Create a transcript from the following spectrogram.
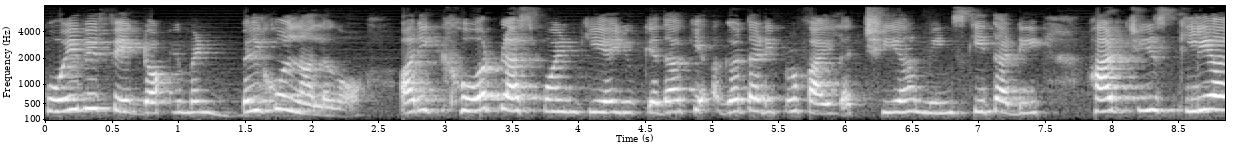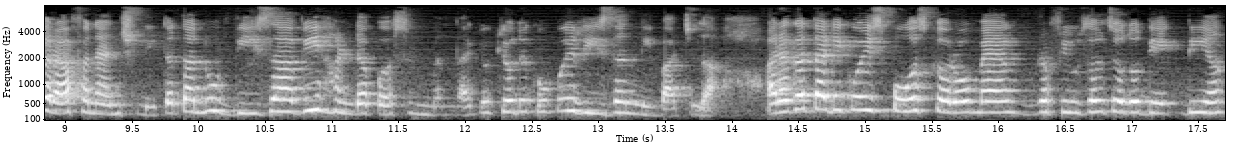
ਕੋਈ ਵੀ ਫੇਕ ਡਾਕੂਮੈਂਟ ਬਿਲਕੁਲ ਨਾ ਲਗਾਓ। ਔਰ ਇੱਕ ਹੋਰ ਪਲੱਸ ਪੁਆਇੰਟ ਕੀ ਹੈ ਯੂਕੇ ਦਾ ਕਿ ਅਗਰ ਤੁਹਾਡੀ ਪ੍ਰੋਫਾਈਲ ਅੱਛੀ ਆ ਮੀਨਸ ਕਿ ਤੁਹਾਡੀ ਹਰ ਚੀਜ਼ ਕਲੀਅਰ ਆ ਫਾਈਨੈਂਸ਼ਲੀ ਤਾਂ ਤੁਹਾਨੂੰ ਵੀਜ਼ਾ ਵੀ 100% ਮਿਲਦਾ ਕਿਉਂਕਿ ਉਹਦੇ ਕੋਲ ਕੋਈ ਰੀਜ਼ਨ ਨਹੀਂ ਬਚਦਾ। ਔਰ ਅਗਰ ਤੁਹਾਡੀ ਕੋਈ ਸਪੋਜ਼ ਕਰੋ, ਮੈਂ ਰਿਫਿਊਜ਼ਲ ਜਦੋਂ ਦੇਖਦੀ ਆ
